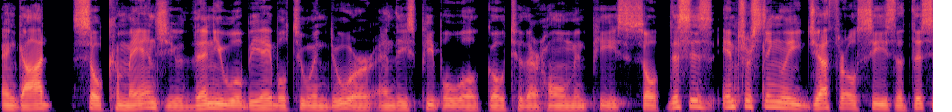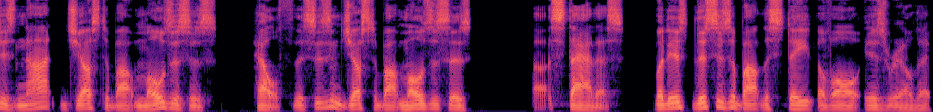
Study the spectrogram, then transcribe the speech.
and God so commands you, then you will be able to endure, and these people will go to their home in peace. So, this is interestingly, Jethro sees that this is not just about Moses's health. This isn't just about Moses's uh, status, but is this is about the state of all Israel. That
